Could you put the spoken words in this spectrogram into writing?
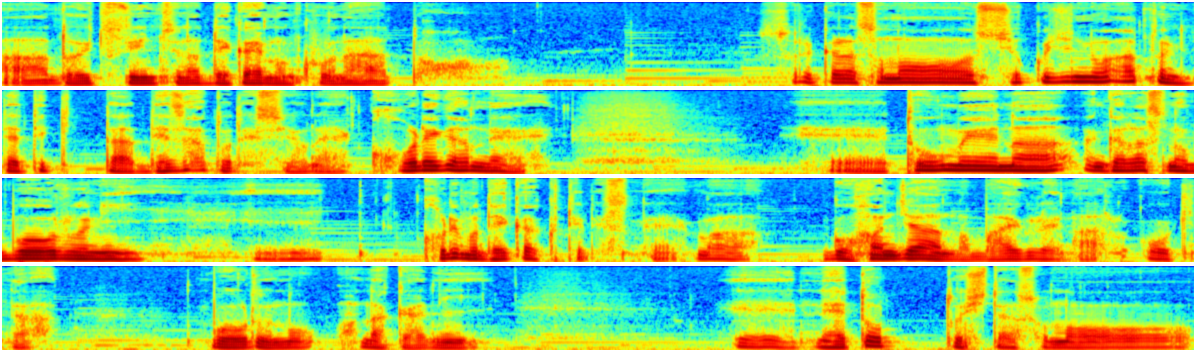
あドイツ人っていうのはでかいもん食うなと。それからその食事の後に出てきたデザートですよね。これがね、えー、透明なガラスのボウルに、えー、これもでかくてですねまあご飯ジャーンの倍ぐらいの大きなボウルの中に、えー、ねとっとしたその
